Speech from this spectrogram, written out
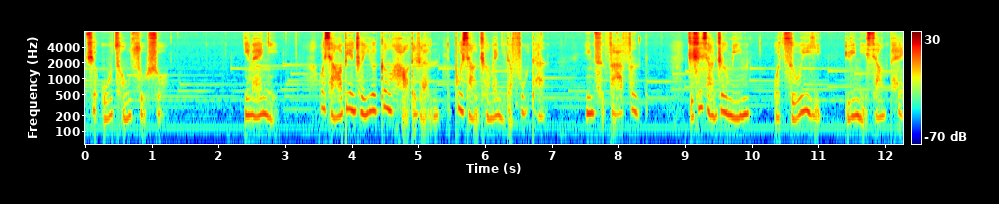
却无从诉说。因为你，我想要变成一个更好的人，不想成为你的负担，因此发奋，只是想证明我足以与你相配。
